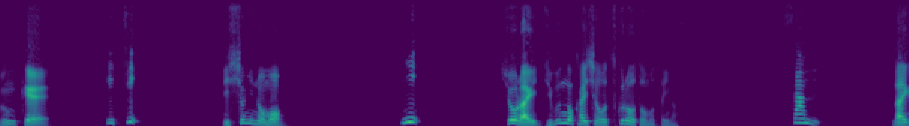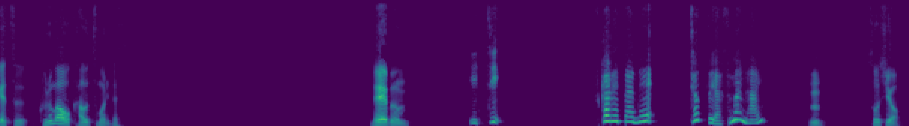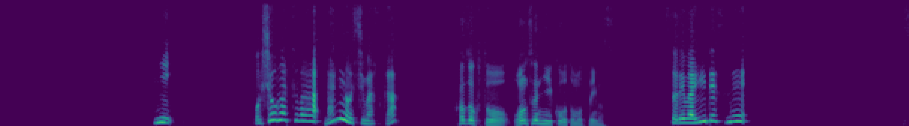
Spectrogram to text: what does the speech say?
文系。1、一緒に飲も2、う将来自分の会社を作ろうと思っています。3、来月車を買うつもりです。例文。1。疲れたね。ちょっと休まない？うん。そうしよ ?2。お正月は何をしますか？う家族と温泉に行こうと思っていますそれはいいですね。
